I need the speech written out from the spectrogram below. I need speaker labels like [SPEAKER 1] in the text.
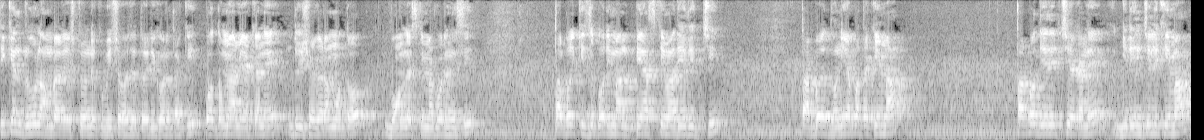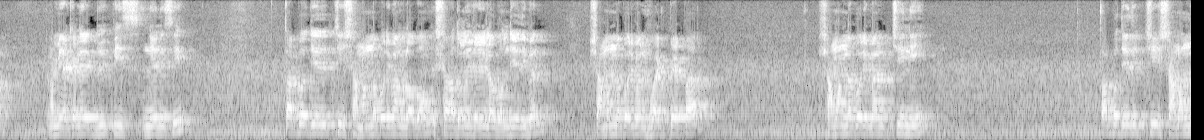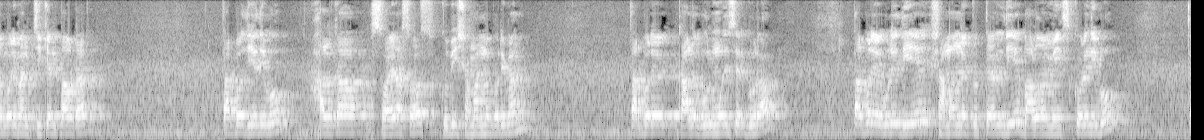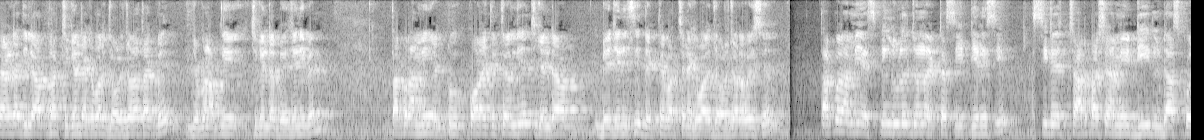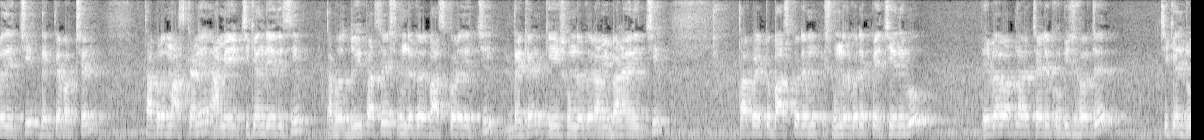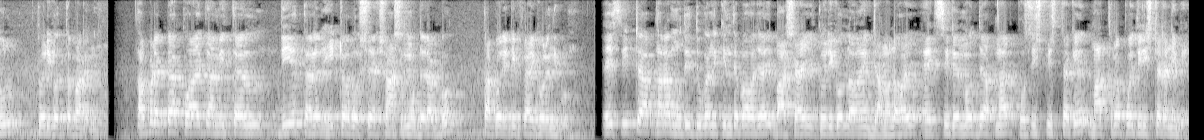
[SPEAKER 1] Chicken roll আমরা রেস্টুরেন্টে খুবই সহজে তৈরি করে থাকি। প্রথমে আমি এখানে দুইশো গ্রাম মতো বনলেস কিমা করে নিয়েছি তারপরে কিছু পরিমাণ পেঁয়াজ কিমা দিয়ে দিচ্ছি। তারপরে ধনিয়া পাতা কিমা। তারপর দিয়ে দিচ্ছি এখানে গ্রিন চিলি কিমা। আমি এখানে দুই পিস নিয়ে নিছি। তারপর দিয়ে দিচ্ছি সামান্য পরিমাণ লবণ, স্বাদ অনুযায়ী লবণ দিয়ে দিবেন। সামান্য পরিমাণ হোয়াইট পেপার সামান্য পরিমাণ চিনি তারপর দিয়ে দিচ্ছি সামান্য পরিমাণ চিকেন পাউডার তারপর দিয়ে দেব হালকা সয়া সস খুবই সামান্য পরিমাণ। তারপরে কালো গোলমরিচের গুঁড়া। তারপরে এগুলি দিয়ে সামান্য একটু তেল দিয়ে ভালোভাবে মিক্স করে নিব। তেলটা দিলে আপনার চিকেনটা একেবারে জলজলা থাকবে যখন আপনি চিকেনটা ভেজে নেবেন। তারপর আমি একটু কড়াইতে তেল দিয়ে চিকেনটা ভেজে নিছি, দেখতে পাচ্ছেন একেবারে ঝরঝরে হয়েছে। তারপর আমি স্প্রিং রুলের জন্য একটা সিট নিয়ে নিছি। সিটের চারপাশে আমি ডিম ডাস করে দিচ্ছি, দেখতে পাচ্ছেন। তারপরে মাঝখানে আমি চিকেন দিয়ে দিছি। তারপরে দুই পাশে সুন্দর করে বাস করে দিচ্ছি। দেখেন কি সুন্দর করে আমি বানিয়ে নিচ্ছি। তারপর একটু বাস করে সুন্দর করে পেঁচিয়ে নিব। এভাবে আপনারা চাইলে খুবই সহজে চিকেন রুল তৈরি করতে পারেন। তারপর একটা কড়াইতে আমি তেল দিয়ে তেলের হিটটা অবশ্যই একশো আশির মধ্যে রাখব। তারপর এটি ফ্রাই করে নিব। এই সিটটা আপনারা মুদির দোকানে কিনতে পাওয়া যায়। বাসায় তৈরি করলে অনেক ঝামেলা হয়। এক সিটের মধ্যে আপনার পঁচিশ পিস থাকে, মাত্র পঁয়ত্রিশ টাকা নেবে।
